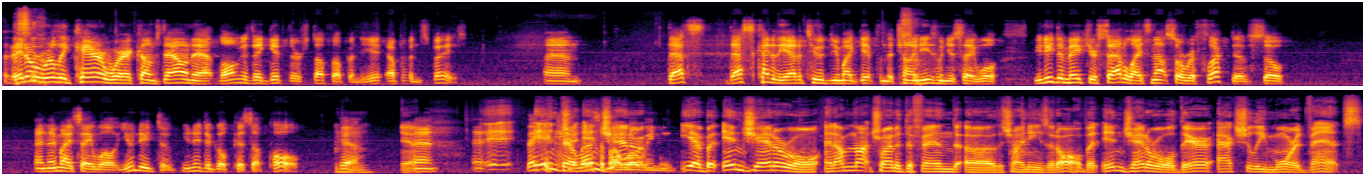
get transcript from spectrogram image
they don't really care where it comes down at, long as they get their stuff up in the up in space. And that's that's kind of the attitude you might get from the So- Chinese when you say, well, you need to make your satellites not so reflective. So, and they might say, well, you need to you need to go piss up pole. Yeah, Mhm. Yeah. and, they can in care less about general- what we need. Yeah, but in general, and I'm not trying to defend uh, the Chinese at all, but in general, they're actually more advanced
